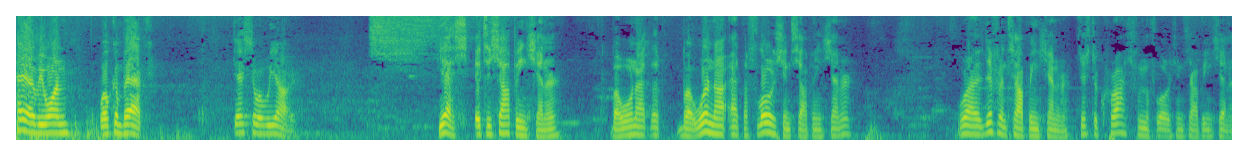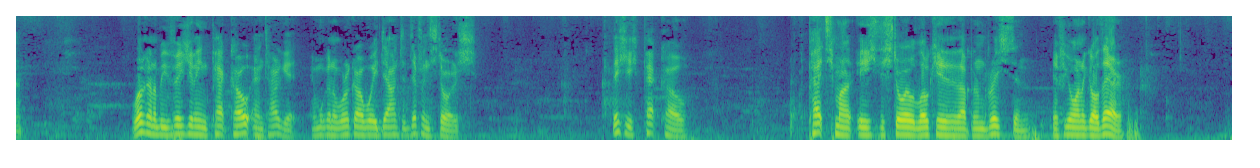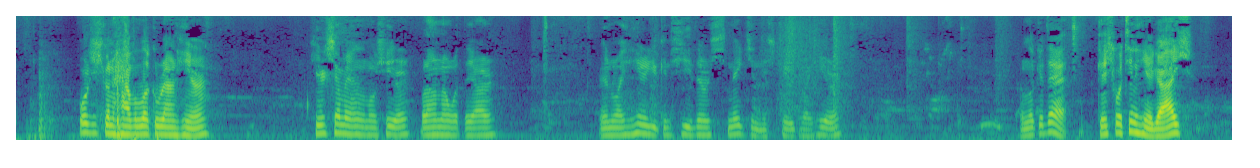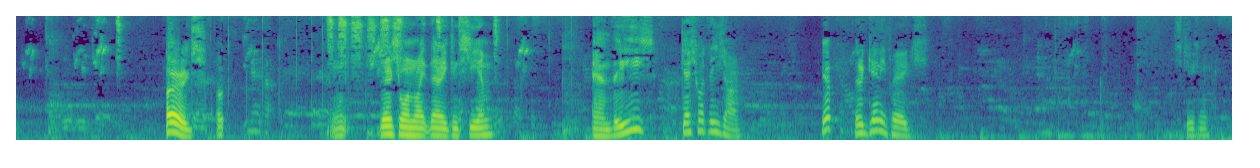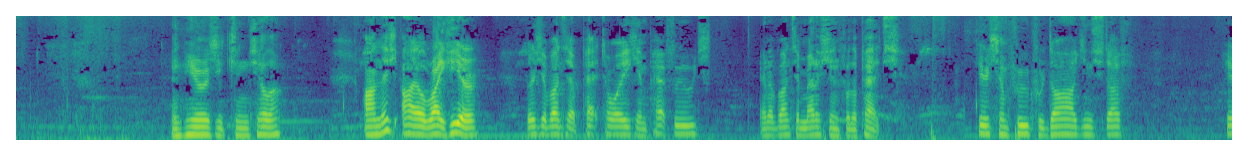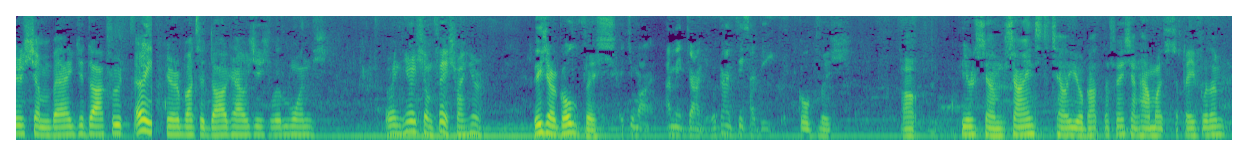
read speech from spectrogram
Hey everyone, welcome back. Guess where we are? Yes, it's a shopping center, but we're not the but we're not at the Florissant shopping center. We're at a different shopping center, just across from the Florissant shopping center. We're gonna be visiting Petco and Target, and we're gonna work our way down to different stores. This is Petco. PetSmart is the store located up in Bridgeton, if you want to go there. We're just gonna have a look around here. Here's some animals here, but I don't know what they are. And right here you can see there's snakes in this cage right here. And look at that. Guess what's in here, guys? Birds. Oh. There's one right there, you can see him. And these, guess what these are? Yep, they're guinea pigs. Excuse me. And here is your chinchilla. On this aisle right here, there's a bunch of pet toys and pet foods and a bunch of medicine for the pets. Here's some food for dogs and stuff. Here's some bags of dog food. Hey, here are a bunch of dog houses, little ones. Oh, and here's some fish right here. These are goldfish. What you want? I mean, Johnny, what kind of fish are these? Goldfish. Oh, here's some signs to tell you about the fish and how much to pay for them.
